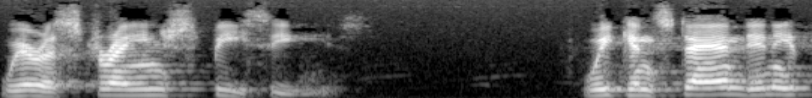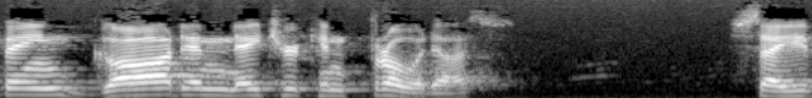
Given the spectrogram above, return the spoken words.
We're a strange species. We can stand anything God and nature can throw at us, save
